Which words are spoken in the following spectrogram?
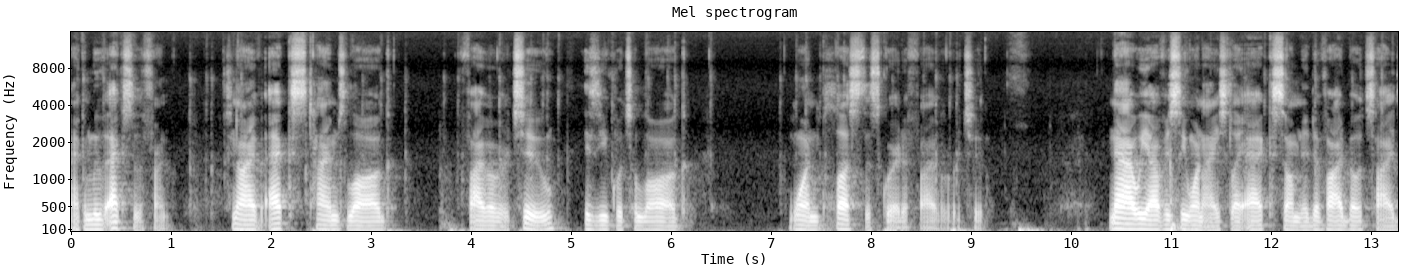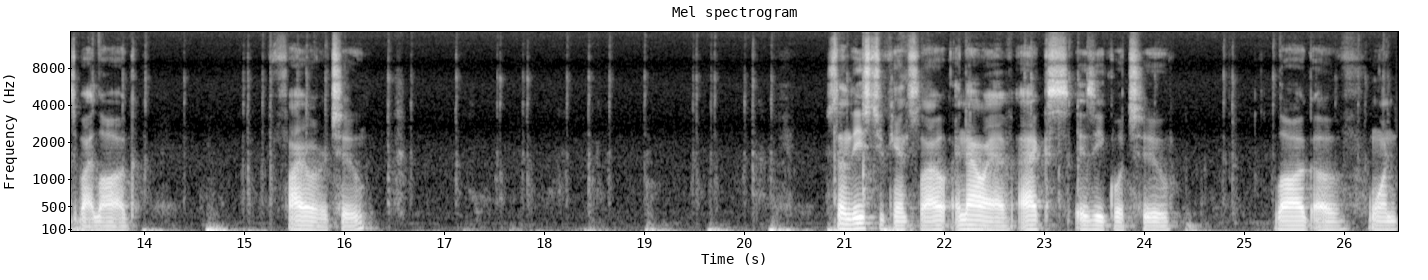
and I can move x to the front. So now I have x times log 5 over 2 is equal to log 1 plus the square root of 5 over 2. Now we obviously want to isolate x, so I'm going to divide both sides by log 5 over 2. So then these two cancel out, and now I have x is equal to log of 1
